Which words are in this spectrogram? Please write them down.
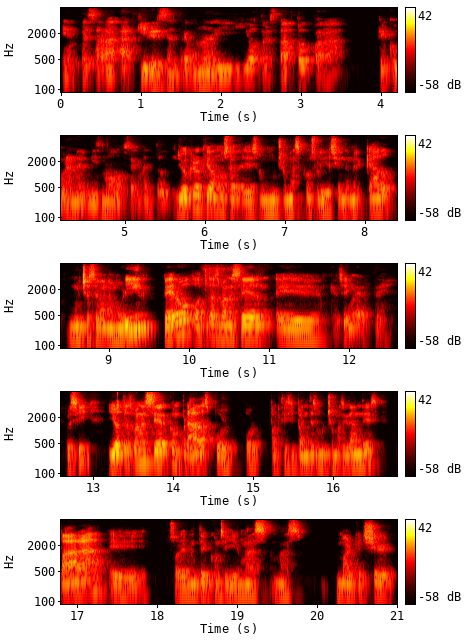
empezar a adquirirse entre una y otra startup para que cubren el mismo segmento? Yo creo que vamos a ver eso, mucho más consolidación de mercado. Muchas se van a morir, pero otras van a ser... Eh, Qué fuerte. Pues sí, y otras van a ser compradas por, por participantes mucho más grandes para, eh, pues obviamente, conseguir más, más market share.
